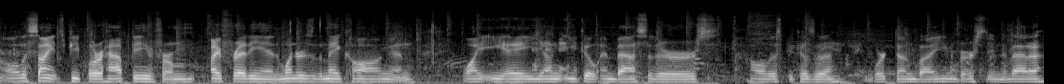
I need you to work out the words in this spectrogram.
All the science people are happy from IFREDI and Wonders of the Mekong and YEA Young Eco Ambassadors. All this because of work done by University of Nevada,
